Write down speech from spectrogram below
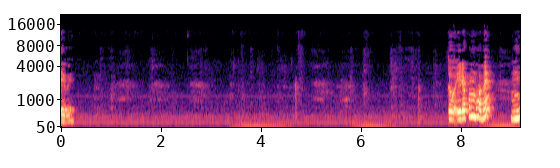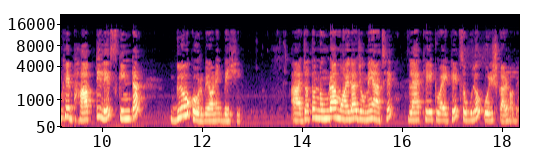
দেবে। তো এরকম ভাবে মুখে ভাব দিলে স্কিনটা গ্লো করবে অনেক বেশি। আর যত নোংরা ময়লা জমে আছে ব্ল্যাক হেড হোয়াইট হেড ওগুলো পরিষ্কার হবে।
